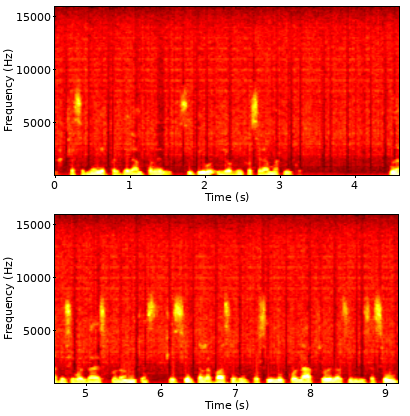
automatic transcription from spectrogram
las clases medias perderán poder adquisitivo y los ricos serán más ricos unas desigualdades económicas que sientan las bases de un posible colapso de la civilización,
